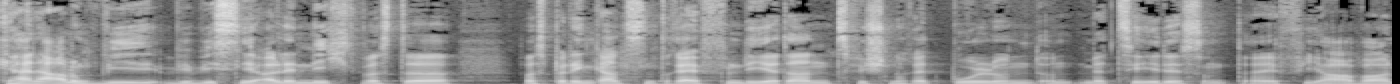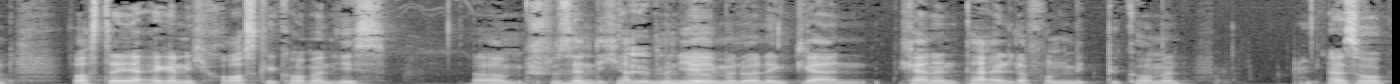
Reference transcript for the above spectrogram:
keine Ahnung, wie, wir wissen ja alle nicht, was da, was bei den ganzen Treffen, die ja dann zwischen Red Bull und, und Mercedes und der FIA waren, was da ja eigentlich rausgekommen ist. Ähm, schlussendlich hat Eben, man ja, ja, immer nur einen kleinen, kleinen Teil davon mitbekommen. Also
